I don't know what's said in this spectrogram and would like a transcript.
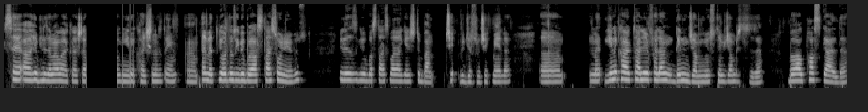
SA hepinize merhaba arkadaşlar. Bugün bir karşınızdayım. Evet gördüğünüz gibi Brawl Stars oynuyoruz. Bildiğiniz gibi Brawl Stars bayağı gelişti ben videosunu çekmeyeli. Me- yeni karakterleri falan deneyeceğim, göstereceğim size. Brawl Pass geldi.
